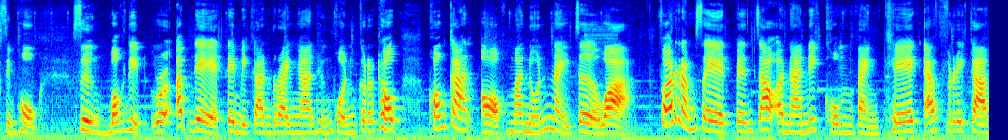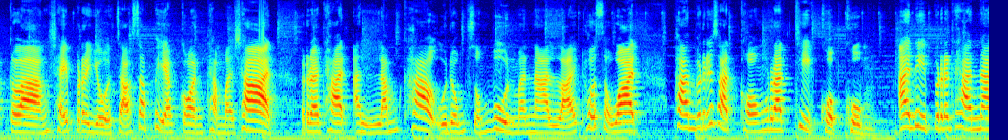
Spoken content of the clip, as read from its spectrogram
2566ซึ่งบล็อกดิ World Update ได้มีการรายงานถึงผลกระทบของการออกมาหนุนไนเจอว่า ฝรั่งเศสเป็นเจ้าอาณานิคมแบ่งเค้กแอฟริกากลาง ใช้ประโยชน์จากทรัพยากรธรรมชาติระทานอันล้ำค่าอุดมสมบูรณ์มานานหลายทศวรรษ ผ่านบริษัทของรัฐที่ควบคุม อดีตประธานา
